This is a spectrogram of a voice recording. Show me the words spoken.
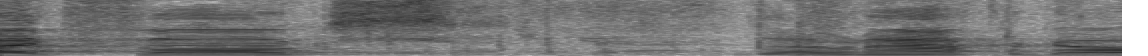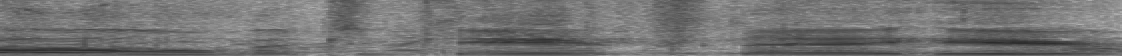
right, folks. Don't have to go home, but you can't stay here.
